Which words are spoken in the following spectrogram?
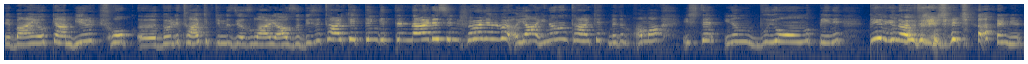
Ve ben yokken birçok e, böyle takipçimiz yazılar yazdı. Bizi terk ettin gittin neredesin şöyle mi böyle. Ya inanın terk etmedim ama işte inanın bu yoğunluk beni bir gün öldürecek yani.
